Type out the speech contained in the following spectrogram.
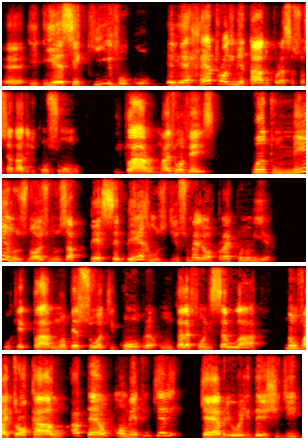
É, e, e esse equívoco ele é retroalimentado por essa sociedade de consumo. E claro, mais uma vez, quanto menos nós nos apercebermos disso, melhor para a economia. Porque, claro, uma pessoa que compra um telefone celular não vai trocá-lo até o momento em que ele quebre ou ele deixe de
